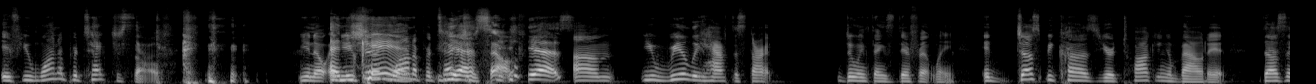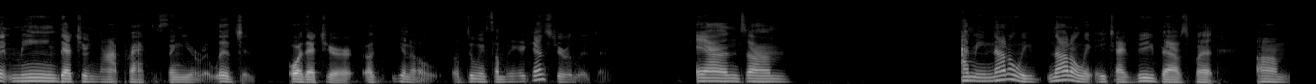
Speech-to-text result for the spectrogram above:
if you want to protect yourself you know and, And you, you can want to protect yes. yourself Yes. um, you really have to start doing things differently. It just because you're talking about it doesn't mean that you're not practicing your religion or that you're, uh, you know, doing something against your religion. And um, I mean, not only not only HIV, Babz, but um,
